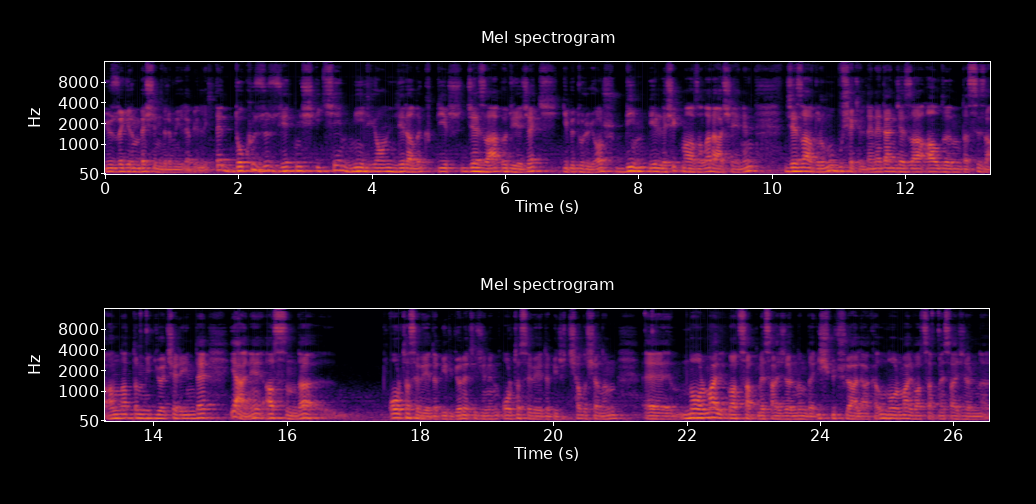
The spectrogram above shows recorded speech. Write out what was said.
%25 indirimiyle birlikte 972 milyon liralık bir ceza ödeyecek gibi duruyor. BİM Birleşik Mağazalar AŞ'nin ceza durumu bu şekilde. Neden ceza aldığını da size anlattım video içeriğinde. Yani aslında orta seviyede bir yöneticinin, orta seviyede bir çalışanın e, normal WhatsApp mesajlarının da iş güçle alakalı normal WhatsApp mesajlarını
